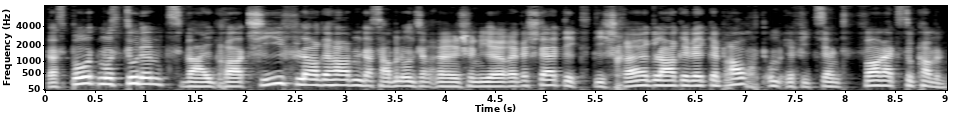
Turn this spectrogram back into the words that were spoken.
Das Boot muss zudem 2 Grad Schieflage haben, das haben unsere Ingenieure bestätigt. Die Schräglage wird gebraucht, um effizient vorwärts zu kommen.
